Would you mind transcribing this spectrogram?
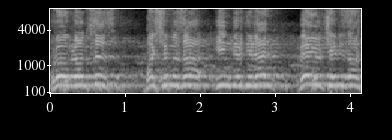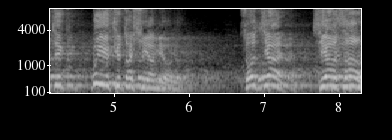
programsız başımıza indirdiler ve ülkemiz artık bu yükü taşıyamıyor. Sosyal, siyasal,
